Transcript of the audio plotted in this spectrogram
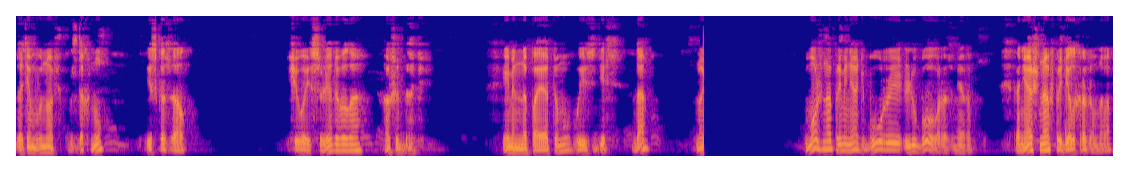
затем вновь вздохнул и сказал, чего и следовало ожидать. Именно поэтому вы здесь, да? Ну, можно применять буры любого размера. Конечно, в пределах разумного.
